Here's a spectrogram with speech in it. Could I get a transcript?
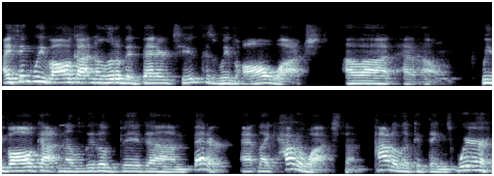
I think we've all gotten a little bit better too because we've all watched a lot at home we've all gotten a little bit um, better at like how to watch them, how to look at things, where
